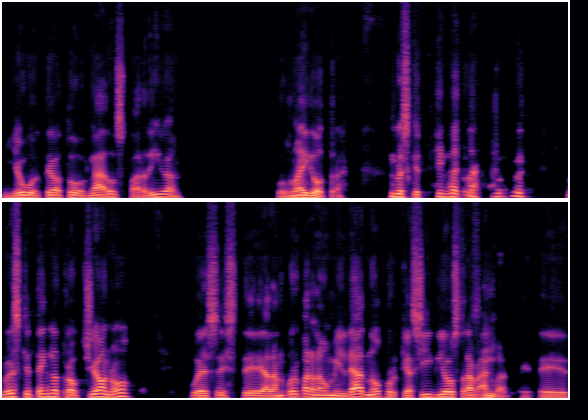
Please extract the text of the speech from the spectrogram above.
y yo volteo a todos lados, para arriba, pues no hay otra. No es que tenga otra, no, es que tenga otra opción, ¿no? Pues este, a lo mejor para la humildad, ¿no? Porque así Dios trabaja, te,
